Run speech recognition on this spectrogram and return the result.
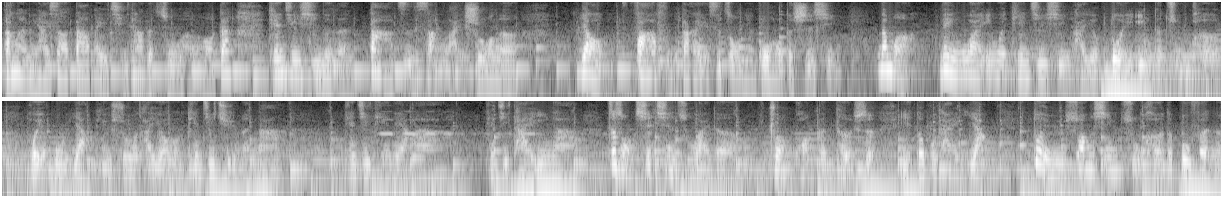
当然，你还是要搭配其他的组合哦。但天机星的人大致上来说呢，要发福大概也是中年过后的事情。那么另外，因为天机星还有对应的组合会有不一样，比如说它有天机巨门啊、天机天梁啊、天机太阴啊，这种显现出来的状况跟特色也都不太一样。对于双星组合的部分呢，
